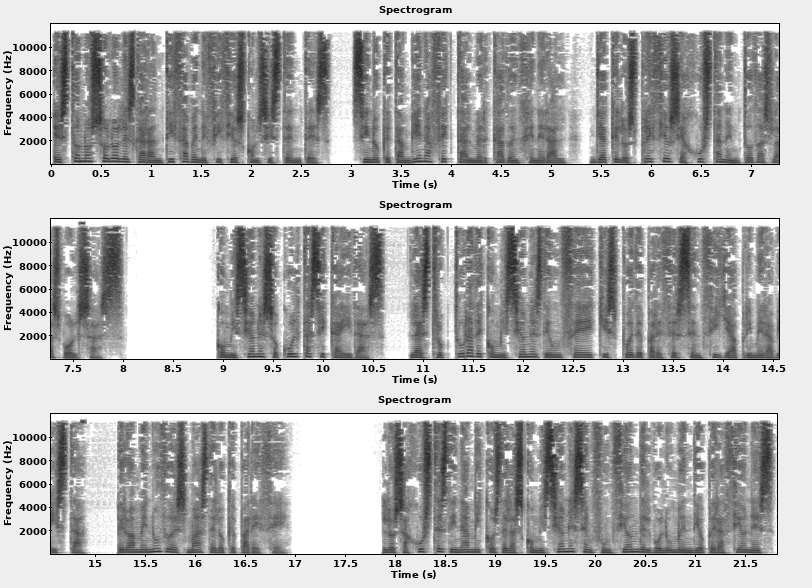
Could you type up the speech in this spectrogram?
Esto no solo les garantiza beneficios consistentes, sino que también afecta al mercado en general, ya que los precios se ajustan en todas las bolsas. Comisiones ocultas y caídas. La estructura de comisiones de un CX puede parecer sencilla a primera vista, pero a menudo es más de lo que parece. Los ajustes dinámicos de las comisiones en función del volumen de operaciones,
